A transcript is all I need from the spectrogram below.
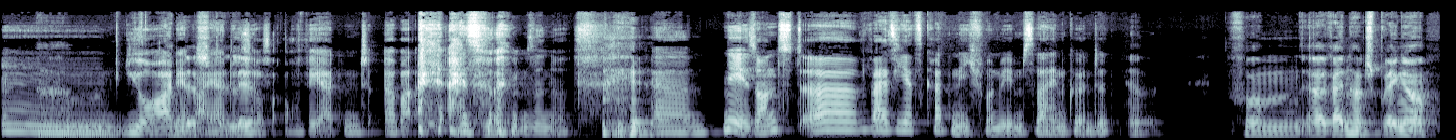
Mm, ähm, ja, der, der, war Stelle. ja durchaus auch wertend, aber also im Sinne. ähm, nee, sonst äh, weiß ich jetzt gerade nicht, von wem es sein könnte. Ja. Vom äh, Reinhard Sprenger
